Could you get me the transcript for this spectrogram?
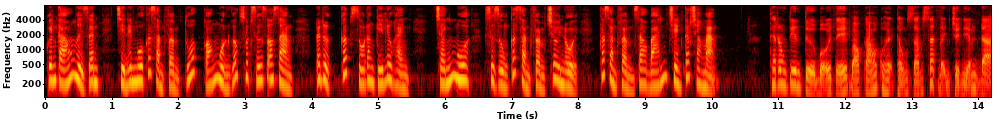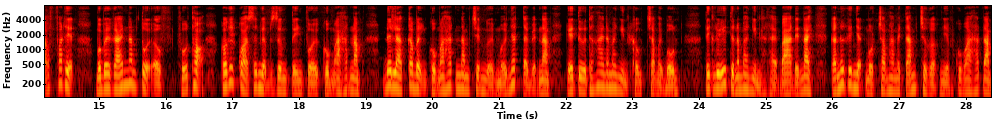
khuyến cáo người dân chỉ nên mua các sản phẩm thuốc có nguồn gốc xuất xứ rõ ràng, đã được cấp số đăng ký lưu hành, tránh mua, sử dụng các sản phẩm trôi nổi, các sản phẩm giao bán trên các trang mạng. Theo thông tin từ Bộ Y tế, báo cáo của hệ thống giám sát bệnh truyền nhiễm đã phát hiện một bé gái 5 tuổi ở Phú Thọ có kết quả xét nghiệm dương tính với cúm AH5. Đây là ca bệnh cúm AH5 trên người mới nhất tại Việt Nam kể từ tháng 2 năm 2014. Tích lũy từ năm 2003 đến nay, cả nước ghi nhận 128 trường hợp nhiễm cúm AH5.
